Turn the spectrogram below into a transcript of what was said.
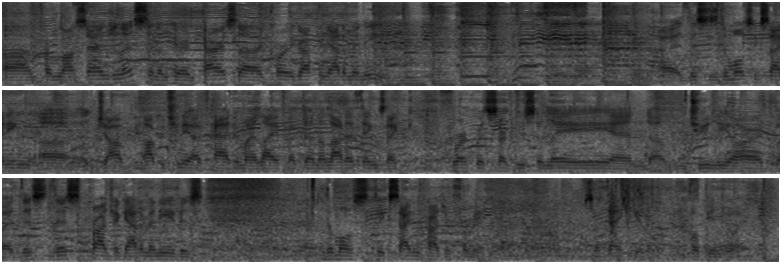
Uh, I'm from Los Angeles and I'm here in Paris uh, choreographing Adam and Eve. This is the most exciting uh, job opportunity I've had in my life. I've done a lot of things like work with Cirque du Soleil and um, Juilliard, but this, this project, Adam and Eve, is the most exciting project for me. So thank you. Hope you enjoy.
